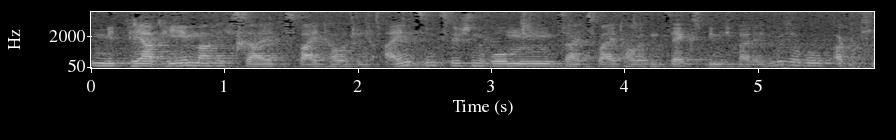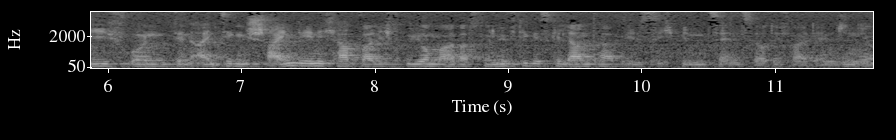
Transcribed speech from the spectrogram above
mit PHP mache ich seit 2001 inzwischen rum. Seit 2006 bin ich bei der User Group aktiv und den einzigen Schein, den ich habe, weil ich früher mal was Vernünftiges gelernt habe, ist, ich bin Zen Certified Engineer.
